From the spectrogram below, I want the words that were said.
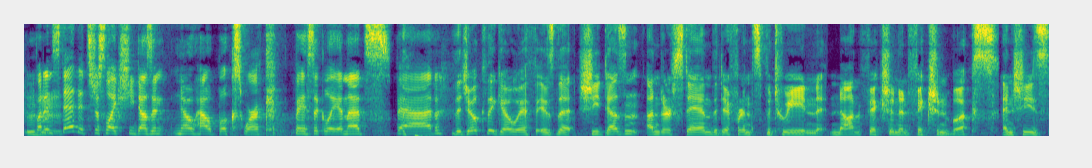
But mm-hmm. instead, it's just like she doesn't know how books work, basically, and that's bad. The joke they go with is that she doesn't understand the difference between nonfiction and fiction books, and she's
